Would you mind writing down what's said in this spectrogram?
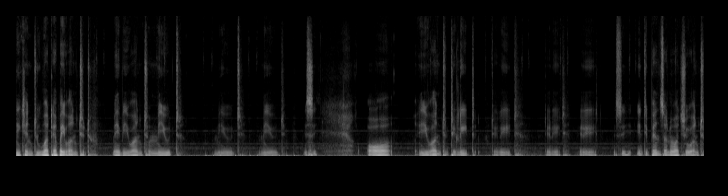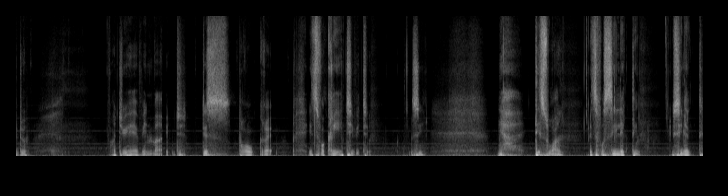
you can do whatever you want to do. Maybe you want to mute mute mute you see. Or you want to delete delete delete delete you see. It depends on what you want to do. What you have in mind. This program is for creativity you see. Yeah this one it's for selecting. You select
